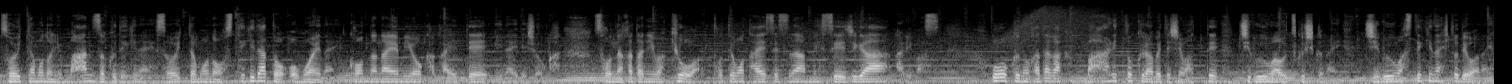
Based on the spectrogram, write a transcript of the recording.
そういったものに満足できない。そういったものを素敵だと思えない。こんな悩みを抱えていないでしょうか。そんな方には今日はとても大切なメッセージがあります。多くの方が周りと比べてしまって自分は美しくない自分は素敵な人ではない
